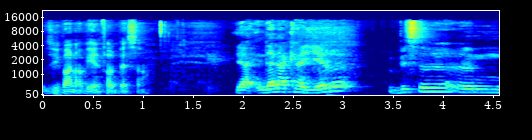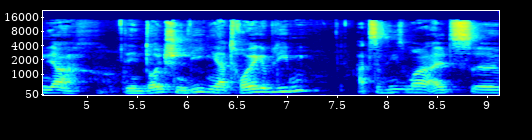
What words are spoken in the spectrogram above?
sie waren auf jeden Fall besser. Ja, in deiner Karriere bist du ähm, ja, den deutschen Ligen ja treu geblieben. Hattest du das nie so mal als äh,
